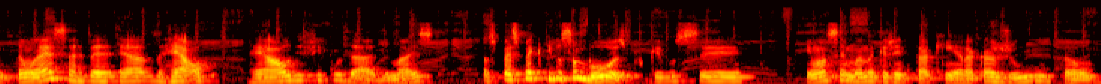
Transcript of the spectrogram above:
Então essa é a real, real dificuldade, mas as perspectivas são boas, porque você tem uma semana que a gente está aqui em Aracaju, então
